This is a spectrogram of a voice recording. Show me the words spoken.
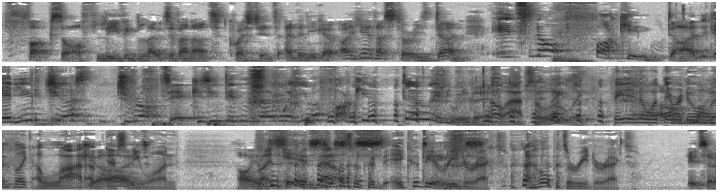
fucks off, leaving loads of unanswered questions, and then you go, "Oh yeah, that story's done." It's not fucking done. you just dropped it because you didn't know what you were fucking doing with it. Oh, absolutely. they didn't know what they were Oh doing with like a lot of Destiny One. Oh, But it, it- that also could be, it could be a redirect. I hope it's a redirect. It's a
